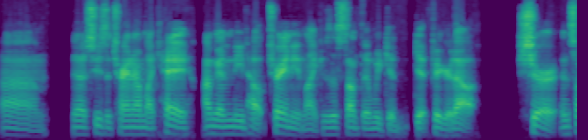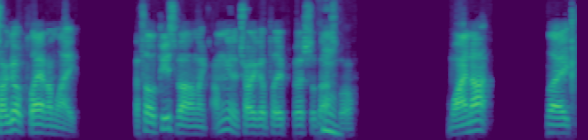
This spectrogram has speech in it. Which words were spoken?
Um, you know, she's a trainer. I'm like, hey, I'm gonna need help training. Like, is this something we could get figured out? Sure. And so I go play, and I'm like, I felt a piece about. It. I'm like, I'm gonna try to go play professional Hmm. basketball. Why not? Like,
